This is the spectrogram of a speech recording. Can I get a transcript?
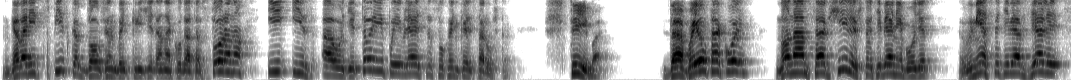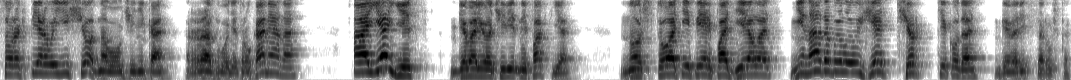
Говорит, в списках должен быть, кричит она куда-то в сторону, и из аудитории появляется сухонькая старушка. Штыба. Да был такой, но нам сообщили, что тебя не будет. Вместо тебя взяли с 41-й еще одного ученика. Разводит руками она. А я есть, говорю очевидный факт я. Но что теперь поделать? Не надо было уезжать черти куда, говорит старушка.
